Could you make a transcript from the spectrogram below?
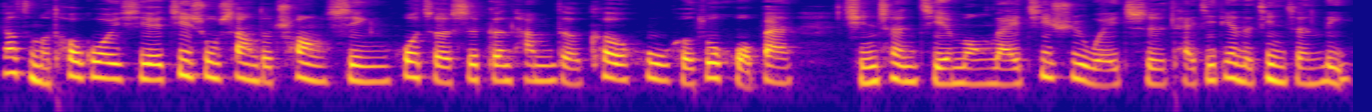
要怎么透过一些技术上的创新，或者是跟他们的客户、合作伙伴形成结盟，来继续维持台积电的竞争力？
